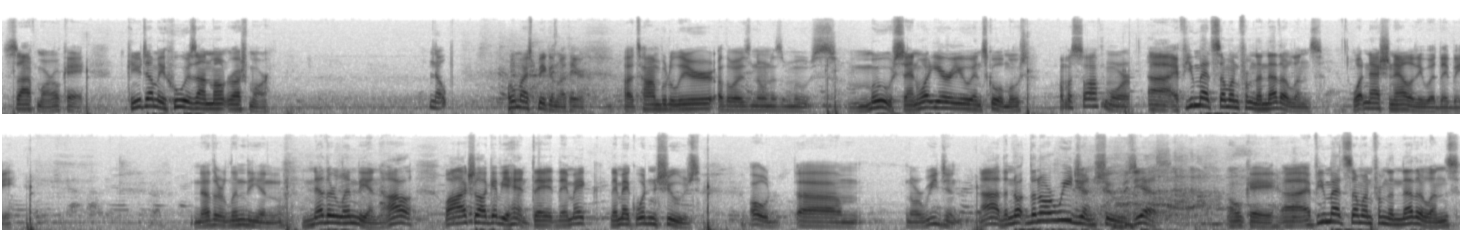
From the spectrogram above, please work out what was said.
Sophomore. Okay. Can you tell me who is on Mount Rushmore? Nope. Who am I speaking with here? Uh, Tom Boudelier, otherwise known as Moose. Moose. And what year are you in school, Moose? I'm a sophomore. Uh, if you met someone from the Netherlands, what nationality would they be? Netherlandian. Netherlandian. I'll, well, actually, I'll give you a hint. They, they make they make wooden shoes. Oh, um, Norwegian. Ah, the Nor- the Norwegian shoes. Yes. Okay. Uh, if you met someone from the Netherlands,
